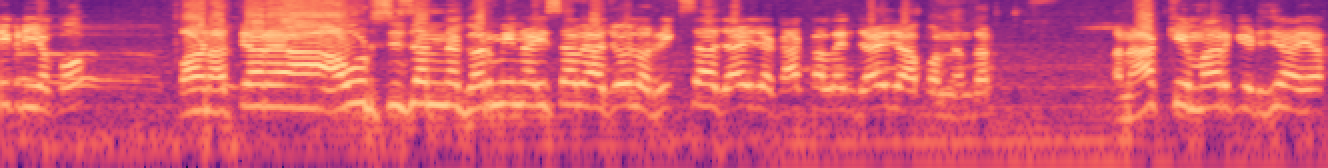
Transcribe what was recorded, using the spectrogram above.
નીકળી શકો. પણ અત્યારે આ આઉટ સિઝન ને ગરમીના હિસાબે આ જોઈ લો, રિક્ષા જાય છે, કાકા લઈને જાય છે આપણને અંદર. અને આખી માર્કેટ છે અહીંયા.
